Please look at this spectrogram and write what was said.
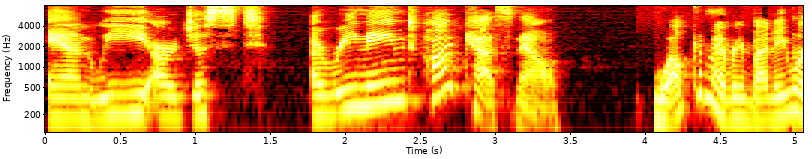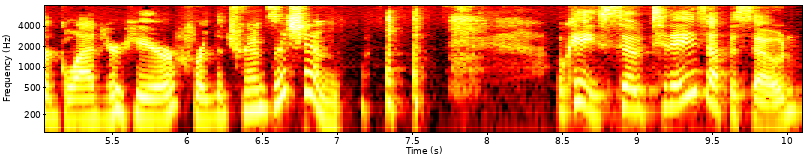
And we are just a renamed podcast now. Welcome, everybody. We're glad you're here for the transition. okay, so today's episode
